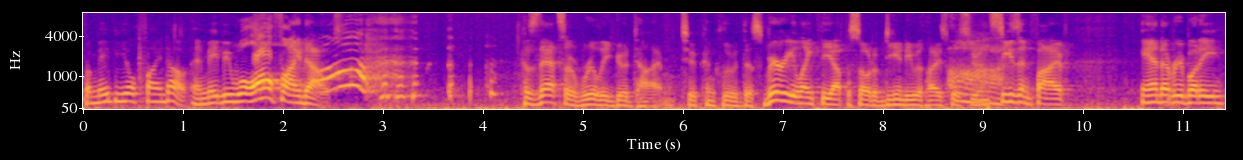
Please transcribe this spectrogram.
But maybe you'll find out, and maybe we'll all find out. Because that's a really good time to conclude this very lengthy episode of D&D with high school students, season five. And everybody,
